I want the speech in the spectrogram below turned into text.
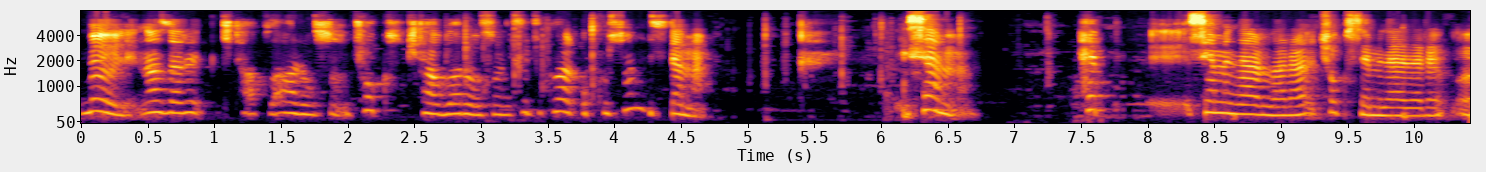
böyle nazarı kitaplar olsun, çok kitaplar olsun, çocuklar okusun istemem. Sevmem. Hep e, seminerlara, çok seminerlere e,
